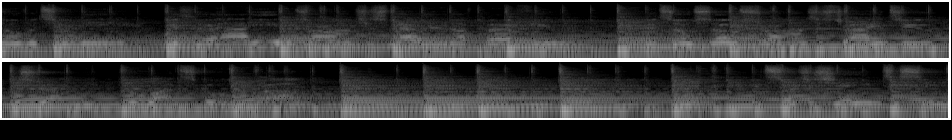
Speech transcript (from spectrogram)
Over to me with her high heels on. She's smelling of perfume. It's so, so strong. She's trying to distract me from what's going wrong. It's such a shame to see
